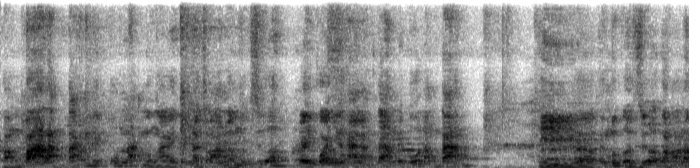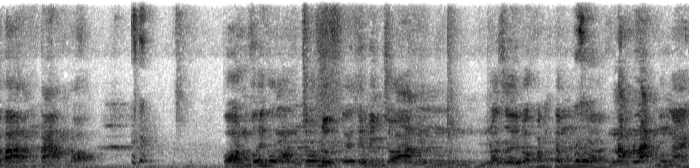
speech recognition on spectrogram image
Khoảng 3 lạng 8 đến 4 lạng một ngày tức là cho ăn ở mức giữa. Đây coi như 2 lạng 8 đến 4 lạng 8 thì ờ, cái mức ở giữa của nó là 3 lạng 8 đó. Còn với con cho đực ấy, thì mình cho ăn nó rơi vào khoảng tầm ờ, 5 lạng một ngày.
